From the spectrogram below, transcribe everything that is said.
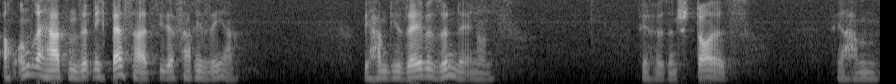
Auch unsere Herzen sind nicht besser als die der Pharisäer. Wir haben dieselbe Sünde in uns. Wir sind stolz, wir haben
